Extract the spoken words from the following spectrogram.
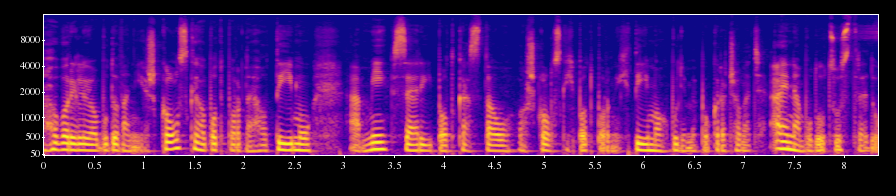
hovorili o budovaní školského podporného týmu a my v sérii podcastov o školských podporných týmoch budeme pokračovať aj na budúcu stredu.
